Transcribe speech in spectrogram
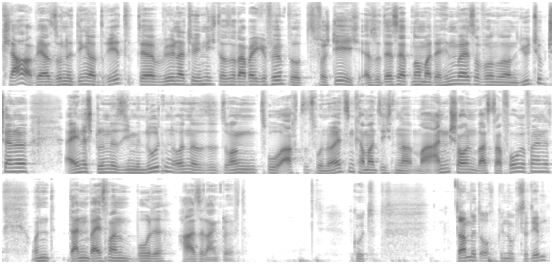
Klar, wer so eine Dinger dreht, der will natürlich nicht, dass er dabei gefilmt wird. Das verstehe ich. Also deshalb nochmal der Hinweis auf unseren YouTube-Channel. Eine Stunde, sieben Minuten und der Saison 2018, 2019 kann man sich mal anschauen, was da vorgefallen ist. Und dann weiß man, wo der Hase langläuft. Gut damit auch genug zu dem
